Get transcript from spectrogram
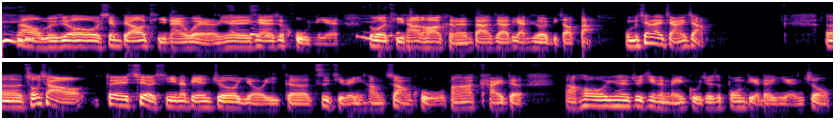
那我们就先不要提那位了，因为现在是虎年，如果提他的话，可能大家压力会比较大。我们先来讲一讲。呃，从小对切尔西那边就有一个自己的银行账户，我帮他开的。然后因为最近的美股就是崩跌的很严重，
